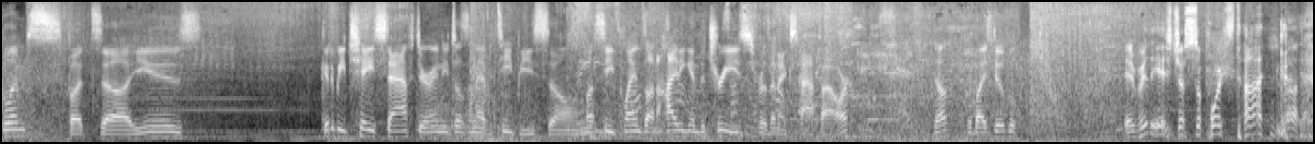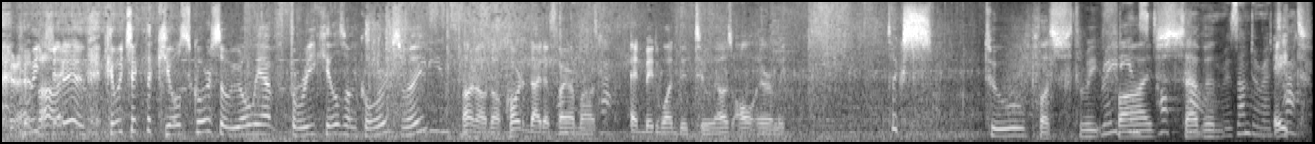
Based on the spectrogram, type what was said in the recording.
glimpse, but uh, he is gonna be chased after, and he doesn't have a TP, so unless he plans on hiding in the trees for the next half hour. No, goodbye Dubu. It really is just supports time. can, we all check, it is. can we check the kill score? So we only have three kills on cores, right? Oh no, no, Corden died at Firemount, and mid one did too. That was all early. It's like s- two plus three, Radiant's five, top seven, tower is under attack. eight,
